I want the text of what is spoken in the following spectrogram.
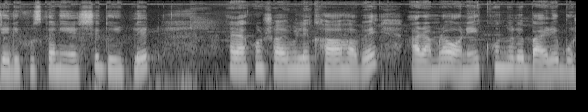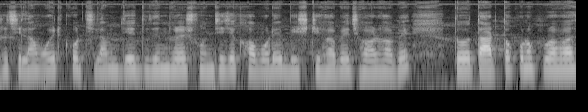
জেলি ফুচকা নিয়ে এসছে দুই প্লেট। আর এখন সবাই মিলে খাওয়া হবে। আর আমরা অনেকক্ষণ ধরে বাইরে বসেছিলাম ওয়েট করছিলাম যে দুদিন ধরে শুনছি যে খবরে বৃষ্টি হবে, ঝড় হবে। তো তার তো কোনো পূর্বাভাস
